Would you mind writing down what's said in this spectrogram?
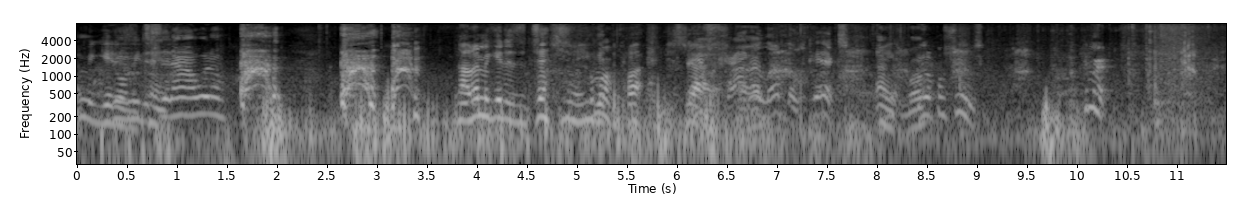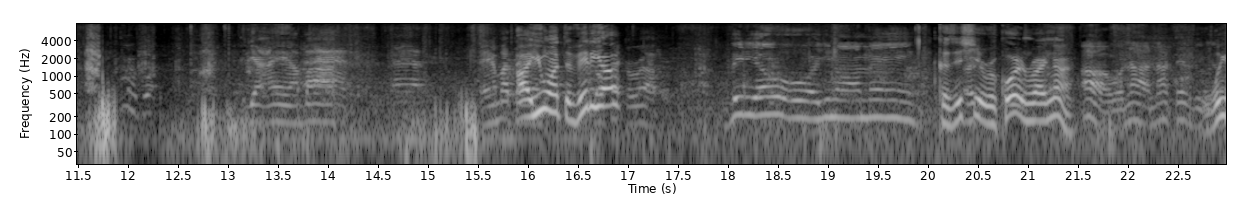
Let me get You want me his to sit down with him? No, let me get his attention and you Come get on. the pot. Yeah, Shot. I love those kicks. Thanks, bro. Beautiful shoes. Come here. Yeah, hey, I buy. Uh, hey, I'm about to Oh, you want the video? Video or, you know what I mean? Cause this shit recording right now. Oh, well, nah, not that video. We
